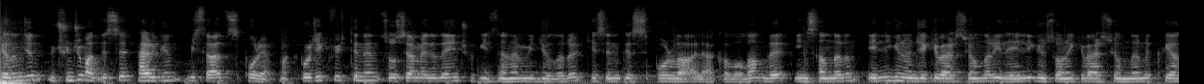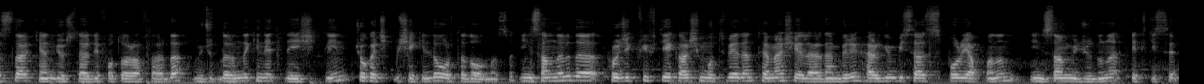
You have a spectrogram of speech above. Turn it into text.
Challenge'ın üçüncü maddesi her gün bir saat spor yapmak. Project 50'nin sosyal medyada en çok izlenen videoları kesinlikle sporla alakalı olan ve insanların 50 gün önceki versiyonları ile 50 gün sonraki versiyonlarını kıyaslarken gösterdiği fotoğraflarda vücutlarındaki net değişikliğin çok açık bir şekilde ortada olması. İnsanları da Project 50'ye karşı motive eden temel şeylerden biri her gün bir saat spor yapmanın insan vücuduna etkisi.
